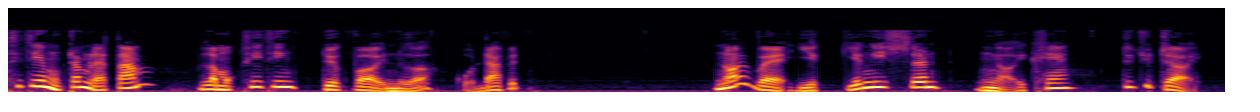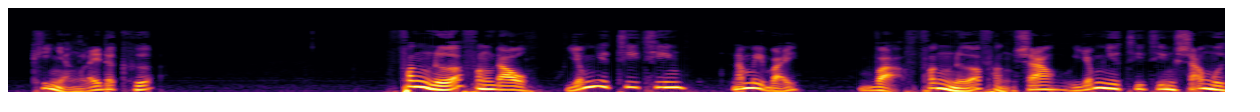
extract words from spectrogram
Thi thiên 108 là một thi thiên tuyệt vời nữa của David. Nói về việc dân Israel ngợi khen Đức Chúa Trời khi nhận lấy đất hứa. Phân nửa phần đầu giống như thi thiên 57 và phân nửa phần sau giống như thi thiên 60.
